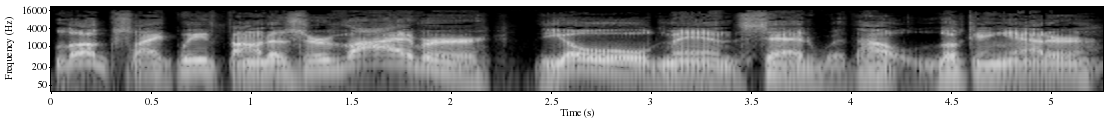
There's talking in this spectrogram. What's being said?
Looks like we found a survivor, the old man said without looking at her.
